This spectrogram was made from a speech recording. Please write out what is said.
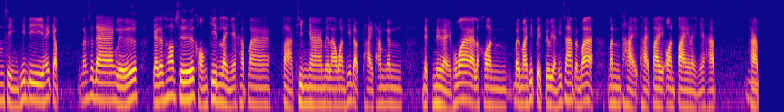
ำสิ่งที่ดีให้กับนักแสดงหรือแกจะชอบซื้อของกินอะไรอย่างเงี้ยครับมาฝากทีมงานเวลาวันที่แบบถ่ายทำกันเหน็ดเหนื่อย เพราะว่าละครใบไม้ที่ปิดปลิวอย่างที่ทราบกันว่า มันถ่ายถ่ายไปออนไปอะไรอย่างเงี้ยครับครับ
